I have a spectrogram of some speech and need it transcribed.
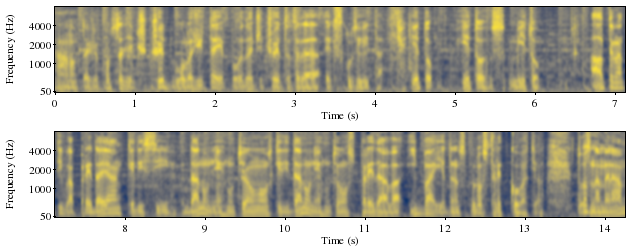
Áno, takže v podstate, čo, čo je dôležité, je povedať, že čo je to teda exkluzivita. Je to, je to, je to Alternatíva predaja, kedy si danú nehnuteľnosť, kedy danú nehnuteľnosť predáva iba jeden sprostredkovateľ. To znamená,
